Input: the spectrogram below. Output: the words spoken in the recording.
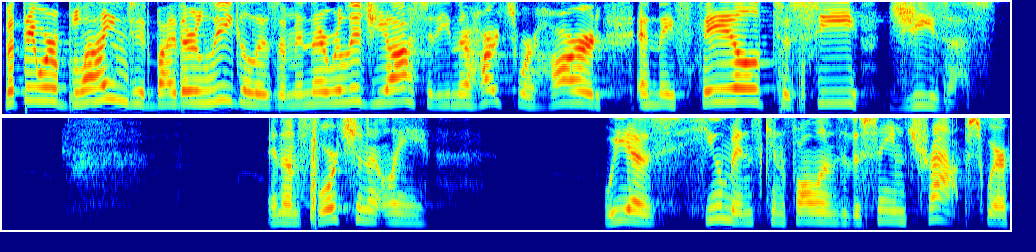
But they were blinded by their legalism and their religiosity, and their hearts were hard, and they failed to see Jesus. And unfortunately, we as humans can fall into the same traps where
